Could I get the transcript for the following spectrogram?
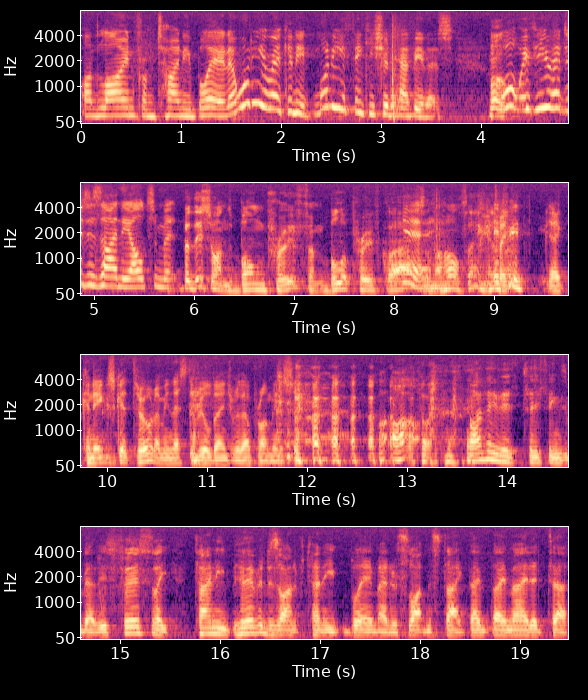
on loan from Tony Blair. Now, what do you reckon? It, what do you think he should have in it? Well- what if you had to design the ultimate? But this one's bomb-proof and bulletproof glass Yeah. and the whole thing. Isn't But it? uh, can eggs get through it? I mean, that's the real danger with our Prime Minister. I think there's two things about this. Firstly, Tony, whoever designed it for Tony Blair made a slight mistake. They, they made it uh,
